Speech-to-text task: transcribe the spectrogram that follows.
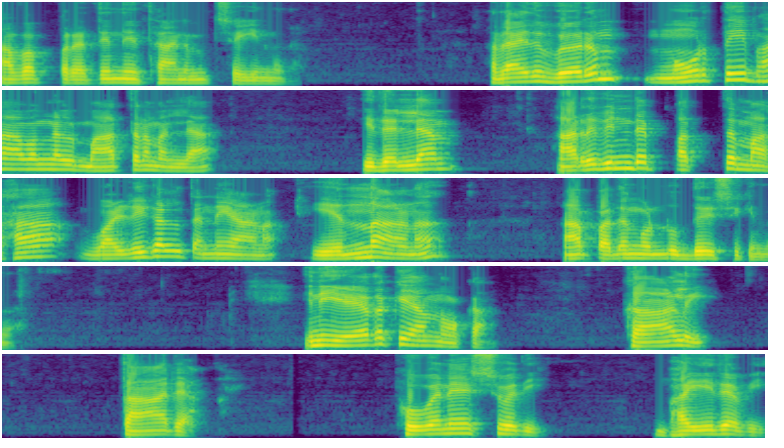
അവ പ്രതിനിധാനം ചെയ്യുന്നത്. അതായത് വെറും മൂർത്തിഭാവങ്ങൾ മാത്രമല്ല ഇതെല്ലാം അറിവിന്റെ പത്ത് മഹാ വഴികൾ തന്നെയാണ് എന്നാണ് ആ പദം കൊണ്ട് ഉദ്ദേശിക്കുന്നത്. ഇനി ഏതൊക്കെയാന്ന് നോക്കാം. കാളി താര ഭുവനേശ്വരി ഭൈരവി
